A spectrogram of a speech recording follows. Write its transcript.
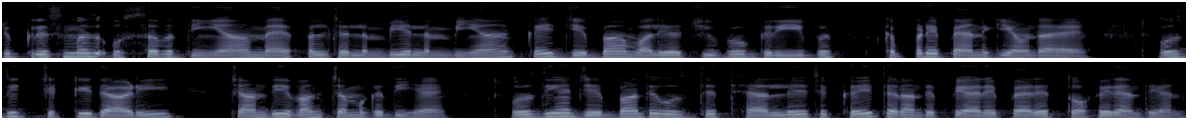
ਜੋ ਕ੍ਰਿਸਮਸ ਉਤਸਵ ਦੀਆਂ ਮਹਿਫਲ 'ਚ ਲੰਬੀਆਂ ਲੰਬੀਆਂ ਕਈ ਜੇਬਾਂ ਵਾਲੇ ਅਜੀਬੋ ਗਰੀਬ ਕੱਪੜੇ ਪਹਿਨ ਕੇ ਆਉਂਦਾ ਹੈ। ਉਸ ਦੀ ਚਿੱਟੀ ਦਾੜੀ ਚਾਂਦੀ ਵਾਂਗ ਚਮਕਦੀ ਹੈ। ਉਸ ਦੀਆਂ ਜੇਬਾਂ ਤੇ ਉਸ ਦੇ ਥੈਲੇ 'ਚ ਕਈ ਤਰ੍ਹਾਂ ਦੇ ਪਿਆਰੇ ਪਿਆਰੇ ਤੋਹਫੇ ਰਹਿੰਦੇ ਹਨ।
